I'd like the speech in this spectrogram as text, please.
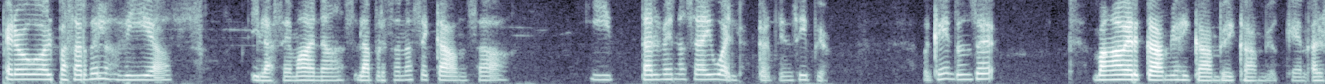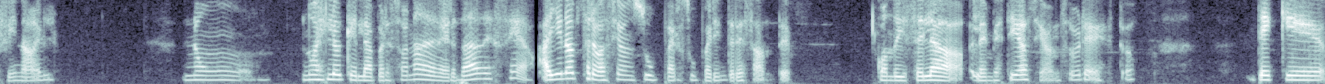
Pero al pasar de los días y las semanas, la persona se cansa y tal vez no sea igual que al principio. ¿Ok? Entonces van a haber cambios y cambios y cambios que al final no, no es lo que la persona de verdad desea. Hay una observación súper, súper interesante cuando hice la, investigación sobre esto, de que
